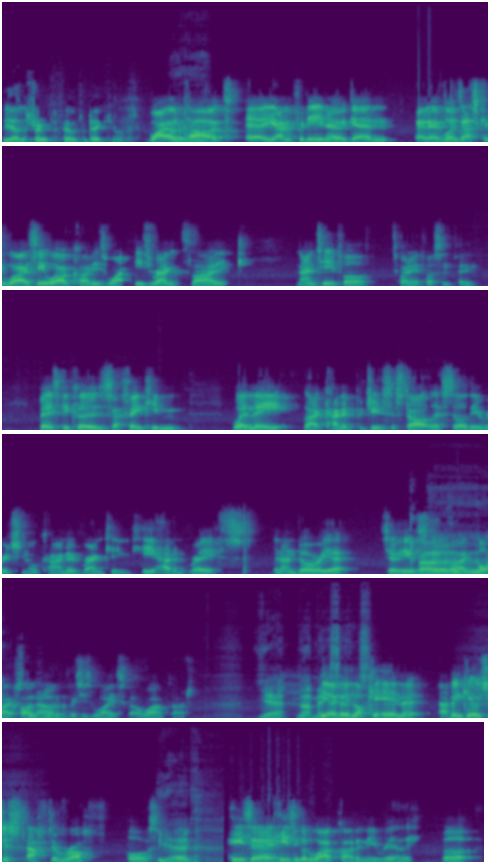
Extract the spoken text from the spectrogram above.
Yeah, the strength of field's ridiculous. Wild Yeah. card, uh, Jan Frodeno again, and everyone's asking why is he a wild card? He's he's ranked like 19th or 20th or something, but it's because I think he when they like kind of produced the start list or the original kind of ranking, he hadn't raced in Andorra yet, so he was Oh, still it like quite locked, far down, which is why he's got a wild card. Yeah, that makes yeah, sense. they lock it in at I think it was just after Roth or something. Yeah. He's a he's a good wild card, isn't he? Really, but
